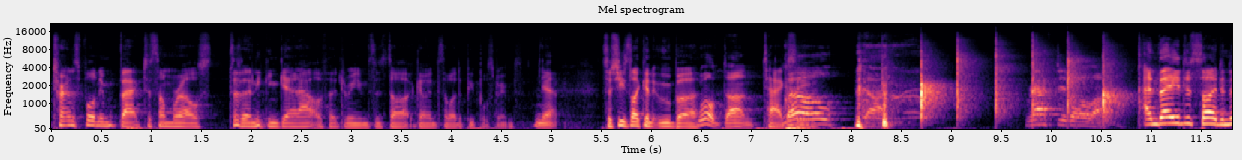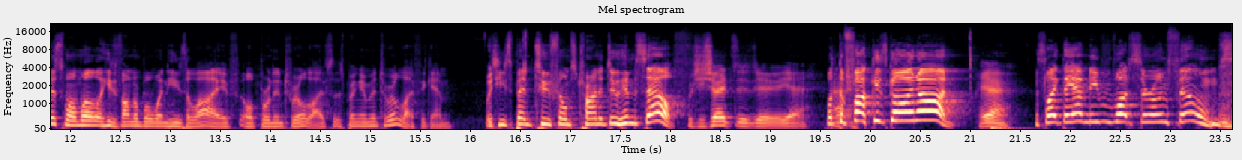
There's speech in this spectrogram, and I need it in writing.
transport him back to somewhere else, so then he can get out of her dreams and start going to other people's dreams. Yeah. So she's like an Uber Well done. taxi. Well done. Wrapped it all up. and they decide in this one, well, he's vulnerable when he's alive or brought into real life, so let's bring him into real life again. Which he spent two films trying to do himself. Which he tried to do, yeah. What the Uh, fuck is going on? Yeah. It's like they haven't even watched their own films.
